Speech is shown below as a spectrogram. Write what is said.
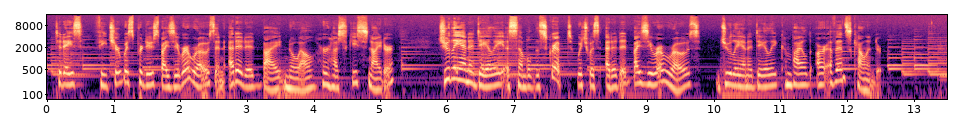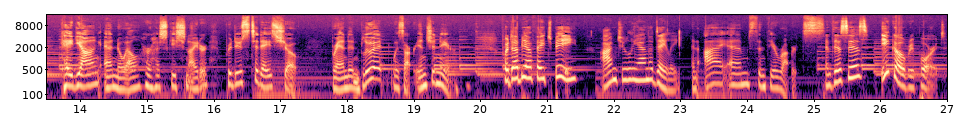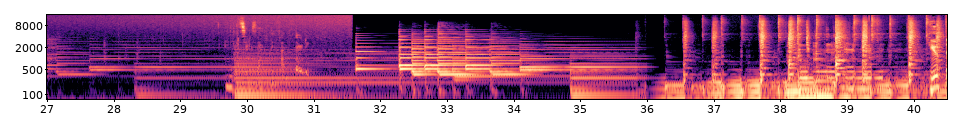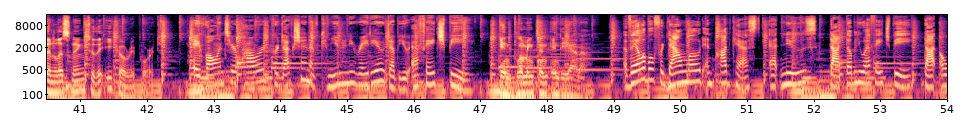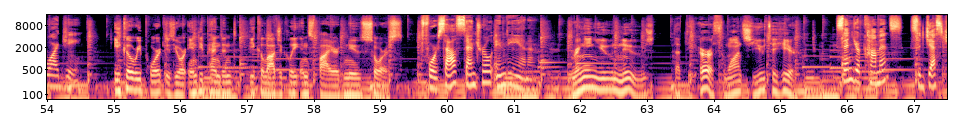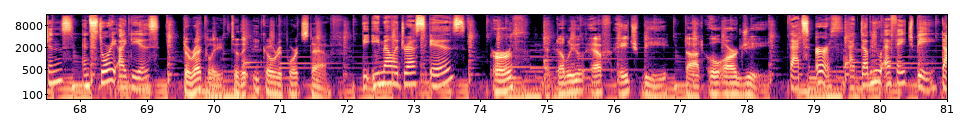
Today's feature was produced by Zyro Roze and edited by Noel Herhusky Snyder. Julianna Dailey assembled the script, which was edited by Zyro Roze. Julianna Dailey compiled our events calendar. Kate Young and Noel Herhusky Schneider produced today's show. Brandon Blewett was our engineer. For WFHB, I'm Julianna Dailey. And I am Cynthia Roberts. And this is Eco Report. And it's exactly 5.30. You've been listening to the Eco Report, a volunteer powered production of Community Radio WFHB in Bloomington, Indiana. Available for download and podcast at news.wfhb.org. Eco Report is your independent, ecologically inspired news source for South Central Indiana, bringing you news that the Earth wants you to hear. Send your comments, suggestions, and story ideas directly to the Eco Report staff. The email address is earth at wfhb.org. That's earth at wfhb.org.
